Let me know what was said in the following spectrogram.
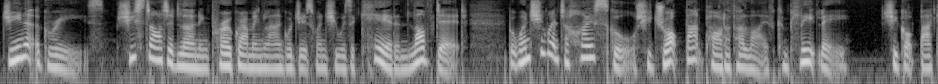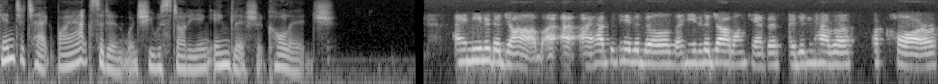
Gina agrees. She started learning programming languages when she was a kid and loved it. But when she went to high school, she dropped that part of her life completely. She got back into tech by accident when she was studying English at college. I needed a job. I, I had to pay the bills. I needed a job on campus. I didn't have a, a car.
